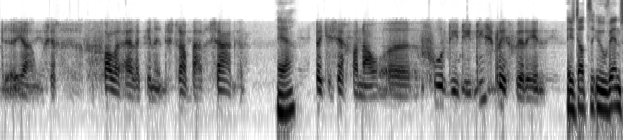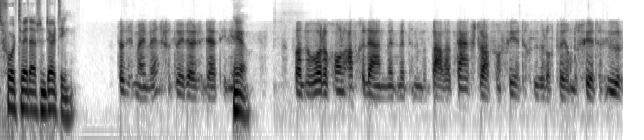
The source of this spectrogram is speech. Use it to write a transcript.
de- ja, hoe zeggen, vervallen eigenlijk in de strafbare zaken. Ja. Dat je zegt van nou, eh, voer die, die dienstplicht weer in. Is dat uw wens voor 2013? Dat is mijn wens voor 2013. Ja. Want we worden gewoon afgedaan met, met een bepaalde taakstraf van 40 uur of 240 uur.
